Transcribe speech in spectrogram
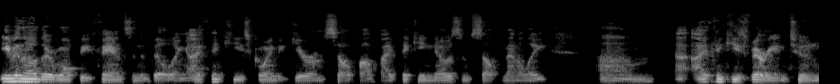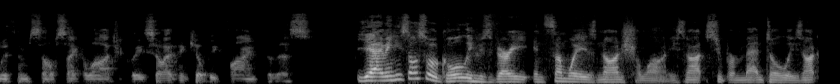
even though there won't be fans in the building, I think he's going to gear himself up. I think he knows himself mentally. Um, I think he's very in tune with himself psychologically. So I think he'll be fine for this. Yeah, I mean, he's also a goalie who's very, in some ways, nonchalant. He's not super mental. He's not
